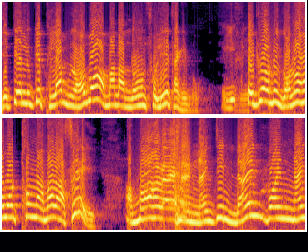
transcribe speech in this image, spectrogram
যেতিয়ালৈকে ফিল আপ নহ'ব আমাৰ আন্দোলন চলিয়ে থাকিব। এইটো আমি গণসমৰ্থন আমাৰ আছে আমাৰ ninety nine point nine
